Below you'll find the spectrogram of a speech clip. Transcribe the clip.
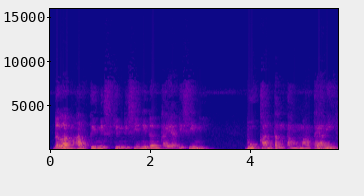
dalam arti miskin di sini dan kaya di sini bukan tentang materi.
